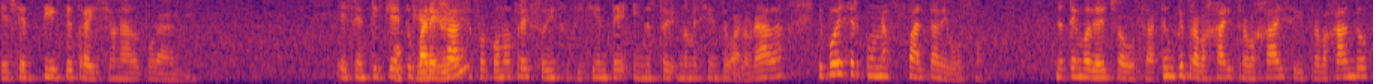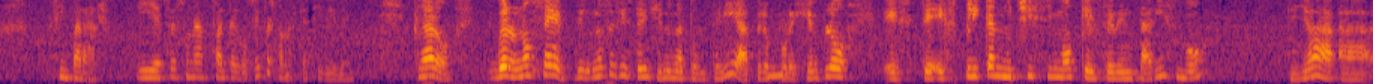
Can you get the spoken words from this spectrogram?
el sentirte traicionado por alguien. El sentir que tu pareja se fue con otra y soy insuficiente y no, estoy, no me siento valorada. Y puede ser con una falta de gozo. No tengo derecho a gozar. Tengo que trabajar y trabajar y seguir trabajando sin parar. Y eso es una falta de gozo. Hay personas que así viven. Claro, bueno, no sé, no sé si estoy diciendo una tontería, pero por ejemplo, este, explican muchísimo que el sedentarismo te lleva a,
